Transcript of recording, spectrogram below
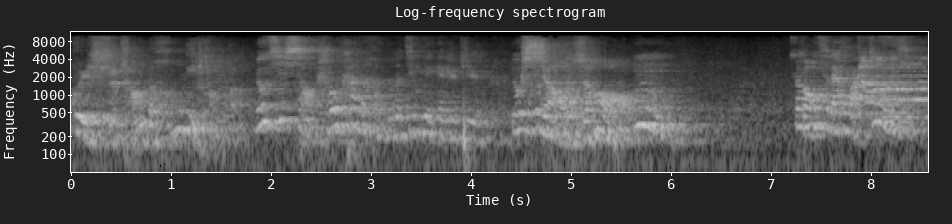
会时常的哼一哼的？尤其小时候看的很多的经典电视剧，有小时候，嗯，让我们一起来怀旧一下。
